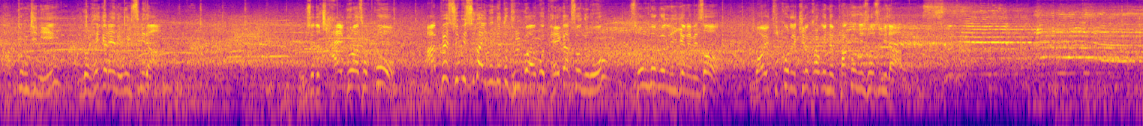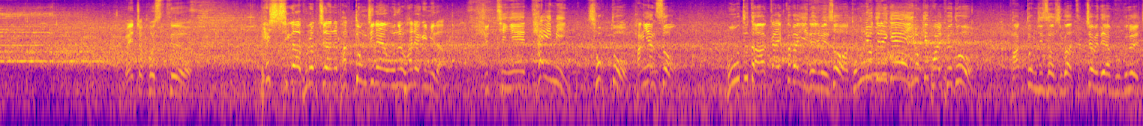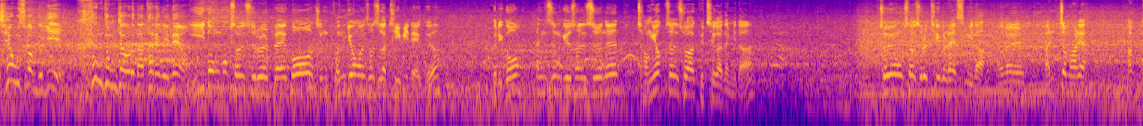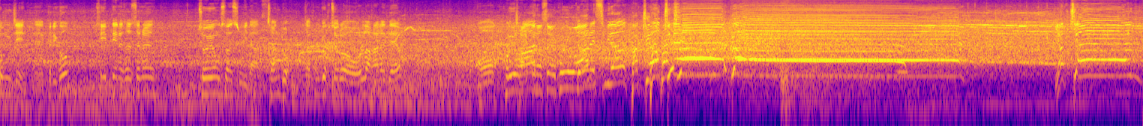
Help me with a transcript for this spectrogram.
박동진이 이걸 해결해내고 있습니다. 여기서도 잘 돌아섰고 앞에 수비수가 있는데도 불구하고 대각선으로 송봉을 이겨내면서 멀티골을 기록하고 있는 박동진 선수입니다 왼쪽 포스트 패시가 부럽지 않은 박동진의 오늘 활약입니다. 슈팅의 타이밍, 속도, 방향성 모두 다 깔끔하게 이루어지면서 동료들에게 이렇게 발표도 박동진 선수가 득점에 대한 부분을 최용수 감독이 큰 동작으로 나타내고 있네요. 이동국 선수를 빼고 지금 권경원 선수가 투입이 되고요. 그리고 한승규 선수는 정혁 선수와 교체가 됩니다. 조용욱 선수를 투입을 했습니다. 오늘 만점 활약 박동진 네, 그리고 투입되는 선수는 조용욱 선수입니다. 전북 자 공격적으로 올라가는데요. 어잘 고요한 끊었어요, 고요한. 끌어냈습니다. 박주영, 박주영 골! 역전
